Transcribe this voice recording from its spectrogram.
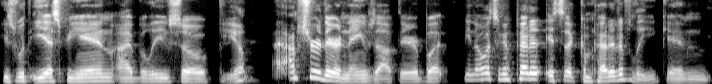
he's with ESPN, I believe. So yep. I'm sure there are names out there, but you know, it's a competitive it's a competitive league and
